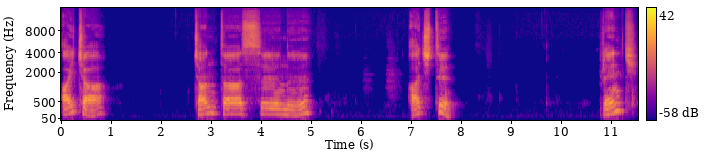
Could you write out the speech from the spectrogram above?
Ayça çantasını açtı. Renkli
